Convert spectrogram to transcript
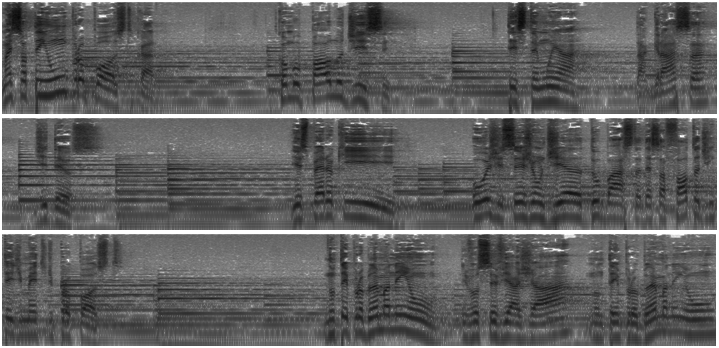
Mas só tem um propósito, cara. Como Paulo disse, testemunhar da graça de Deus. E espero que hoje seja um dia do basta dessa falta de entendimento de propósito. Não tem problema nenhum em você viajar, não tem problema nenhum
